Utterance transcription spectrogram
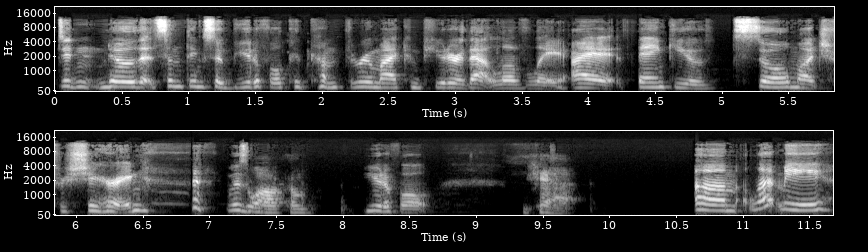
didn't know that something so beautiful could come through my computer that lovely. I thank you so much for sharing. it was welcome. beautiful. Chat. Um, let me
